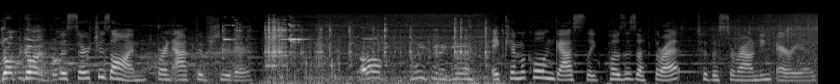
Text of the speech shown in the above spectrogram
Drop the gun. The search is on for an active shooter. Oh, leaking again. A chemical and gas leak poses a threat to the surrounding areas.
